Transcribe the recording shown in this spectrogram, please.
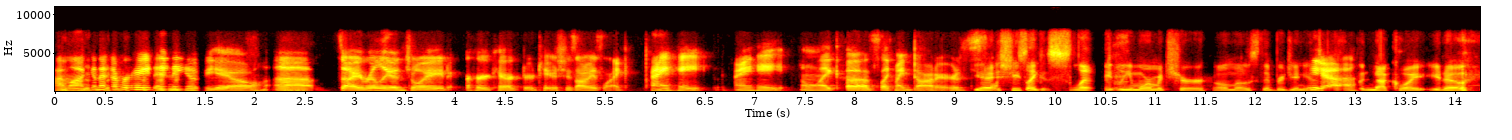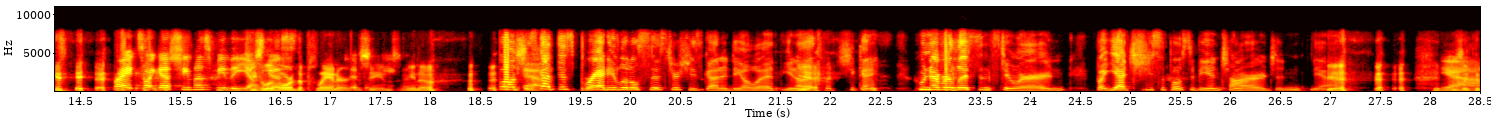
I'm not going to ever hate any of you. Um, so I really enjoyed her character too. She's always like, I hate, I hate. I'm like, oh, it's like my daughter's. Yeah, she's like slightly more mature almost than Virginia. Yeah. But not quite, you know. Right. So I guess she must be the youngest. She's a little more of the planner, it seems, you know. Well, she's Yeah. got this bratty little sister she's got to deal with. You know, Yeah. that's what she can. Who never listens to her, and but yet she's supposed to be in charge, and yeah, Yeah. Yeah. He's like the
